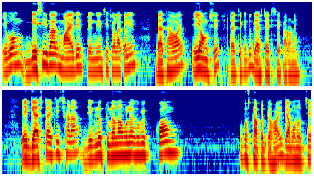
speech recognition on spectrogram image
এবং বেশিরভাগ মায়েদের প্রেগনেন্সি চলাকালীন ব্যথা হয় এই অংশে, সেটা হচ্ছে কিন্তু গ্যাস্ট্রাইটিসের কারণে। এই গ্যাস্ট্রাইটিস ছাড়া যেগুলো তুলনামূলকভাবে কম উপস্থাপিত হয়, যেমন হচ্ছে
